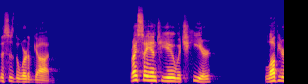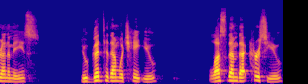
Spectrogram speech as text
This is the word of God. But I say unto you which hear, love your enemies, do good to them which hate you, bless them that curse you,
